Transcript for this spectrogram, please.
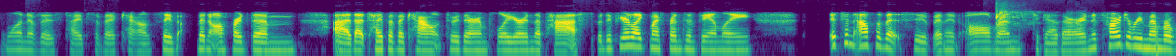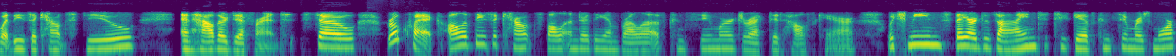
one of those types of accounts. They've been offered them uh, that type of account through their employer in the past. But if you're like my friends and family, it's an alphabet soup and it all runs together. And it's hard to remember what these accounts do and how they're different. So, real quick, all of these accounts fall under the umbrella of consumer directed healthcare, which means they are designed to give consumers more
